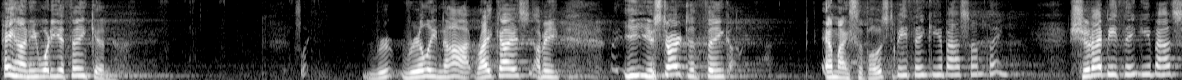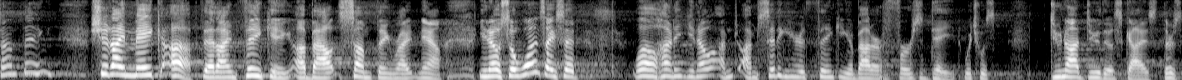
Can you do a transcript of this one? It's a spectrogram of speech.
Hey, honey, what are you thinking? It's like, really not, right, guys? I mean, you start to think, Am I supposed to be thinking about something? Should I be thinking about something? Should I make up that I'm thinking about something right now? You know, so once I said, Well, honey, you know, I'm, I'm sitting here thinking about our first date, which was do not do this, guys. There's,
